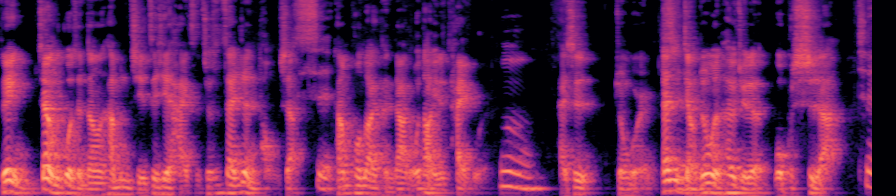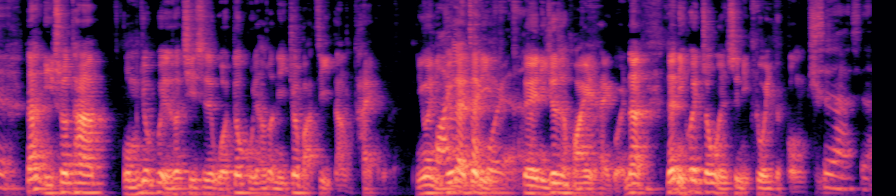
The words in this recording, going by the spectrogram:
所以这样的过程当中，他们其实这些孩子就是在认同上，是，他们碰到一个很大的，我到底是泰国人嗯，还是中国人？但是是讲中文，他就觉得我不是啊。是那你说他，我们就不也说，其实我都鼓励他说，你就把自己当泰国人，因为你就在这里对你就是华裔泰国人。那那你会中文是你多一个工具，是啊是啊，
